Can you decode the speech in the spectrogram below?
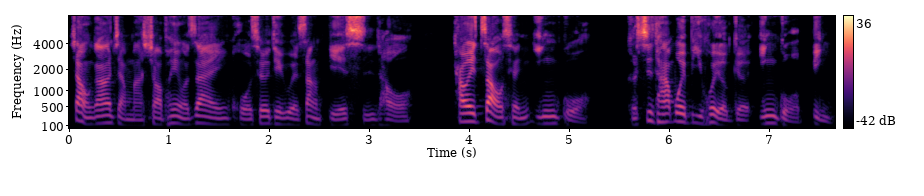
像我刚刚讲嘛，小朋友在火车铁轨上叠石头，它会造成因果，可是它未必会有个因果病。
